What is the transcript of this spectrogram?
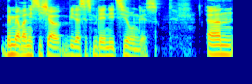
bin mir aber nicht sicher, wie das jetzt mit der Indizierung ist. Ähm,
